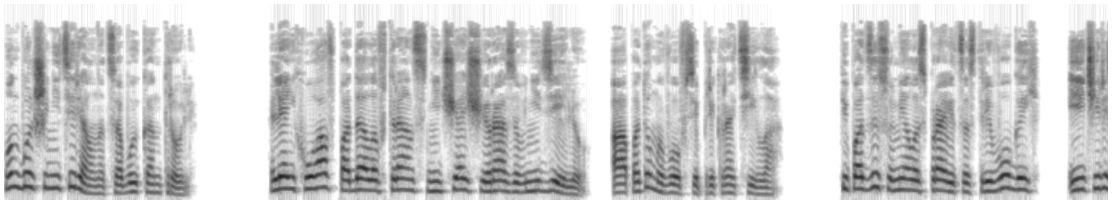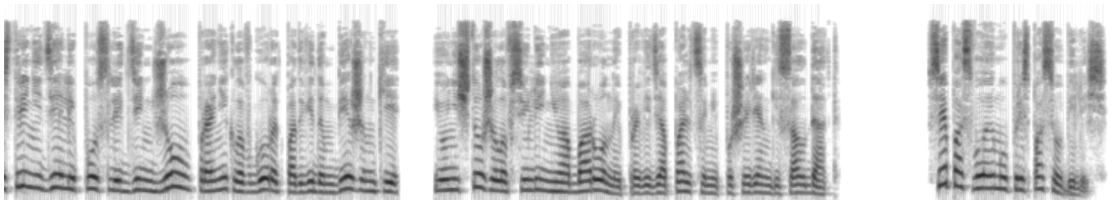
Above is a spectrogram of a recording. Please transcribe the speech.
Он больше не терял над собой контроль. Лянь Хуа впадала в транс не чаще раза в неделю, а потом и вовсе прекратила. Пипадзе сумела справиться с тревогой и через три недели после Диньчжоу проникла в город под видом беженки и уничтожила всю линию обороны, проведя пальцами по шеренге солдат. Все по-своему приспособились.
